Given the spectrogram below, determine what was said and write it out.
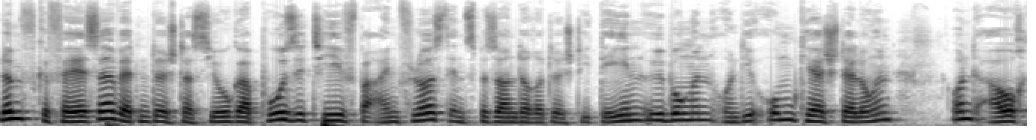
Lymphgefäße werden durch das Yoga positiv beeinflusst, insbesondere durch die Dehnübungen und die Umkehrstellungen und auch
